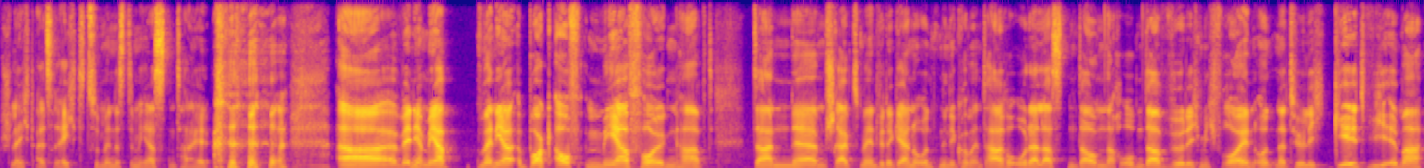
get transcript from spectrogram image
schlecht als recht, zumindest im ersten Teil. äh, wenn ihr mehr, wenn ihr Bock auf mehr Folgen habt, dann ähm, schreibt es mir entweder gerne unten in die Kommentare oder lasst einen Daumen nach oben da, würde ich mich freuen. Und natürlich gilt wie immer,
